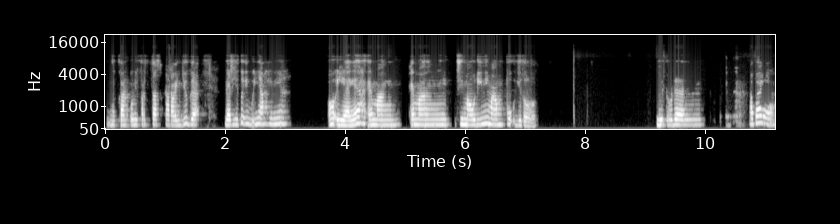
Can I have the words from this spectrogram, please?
bukan universitas kalian juga dari situ ibunya akhirnya oh iya ya emang emang si Maudi ini mampu gitu loh. Gitu dan apa ya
